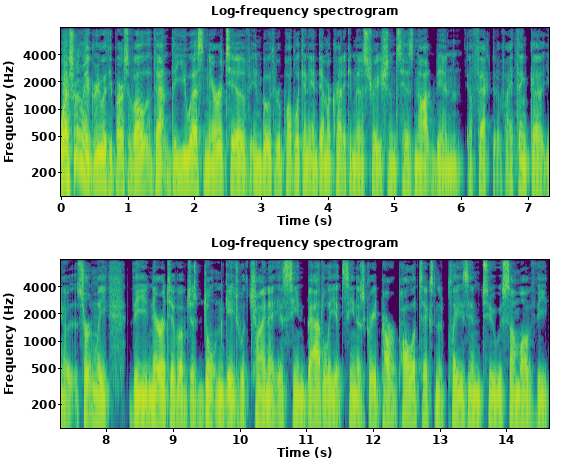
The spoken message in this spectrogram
Well, I certainly agree with you, Parsifal, that the U.S. narrative in both Republican and Democratic administrations has not been effective. I think, uh, you know, certainly the narrative of just don't engage with China is seen badly. It's seen as great power politics, and it plays into some of the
